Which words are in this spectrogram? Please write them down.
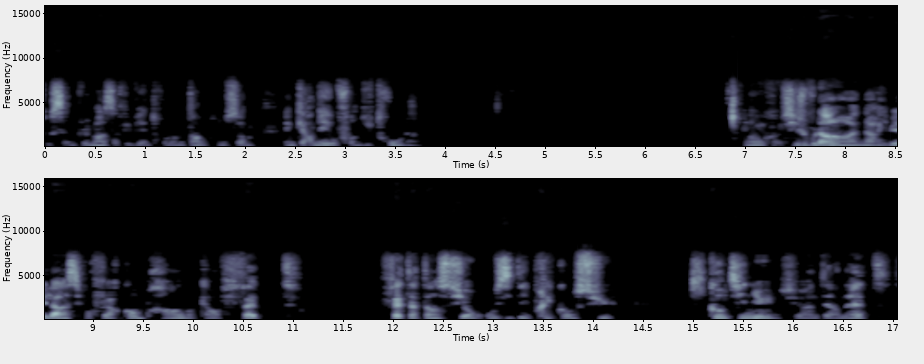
tout simplement, ça fait bien trop longtemps que nous sommes incarnés au fond du trou, là. Donc, si je voulais en arriver là, c'est pour faire comprendre qu'en fait, faites attention aux idées préconçues qui continuent sur Internet,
